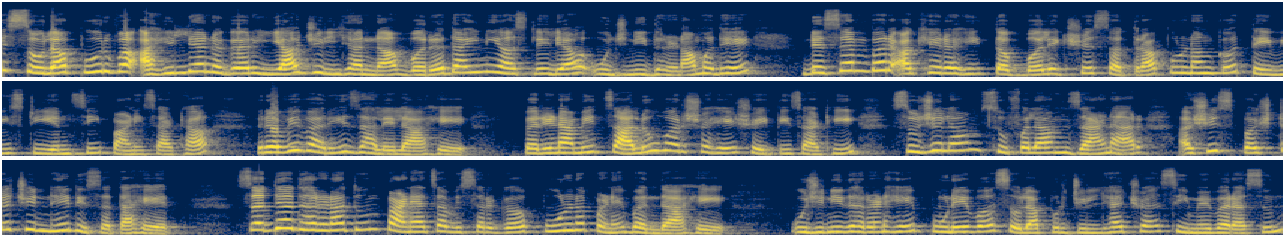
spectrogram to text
पुणे सोलापूर व अहिल्यानगर या जिल्ह्यांना वरदायिनी असलेल्या उजनी धरणामध्ये डिसेंबर अखेरही तब्बल एकशे सतरा पूर्णांक तेवीस टी एम सी पाणीसाठा रविवारी झालेला आहे. परिणामी चालू वर्ष हे शेतीसाठी सुजलाम सुफलाम जाणार अशी स्पष्ट चिन्हे दिसत आहेत. सध्या धरणातून पाण्याचा विसर्ग पूर्णपणे बंद आहे. उजनी धरण हे पुणे व सोलापूर जिल्ह्याच्या सीमेवर असून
